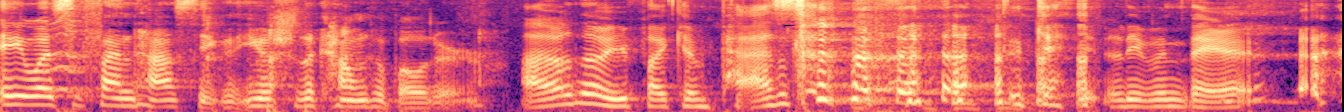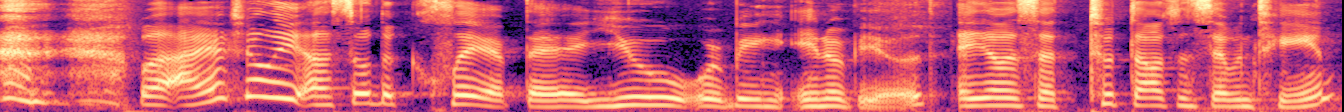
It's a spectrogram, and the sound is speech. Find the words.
it was fantastic. You should come to Boulder. I don't know if I can pass to get living there. Well, I actually uh, saw the clip that you were being interviewed. It was uh, 2017,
